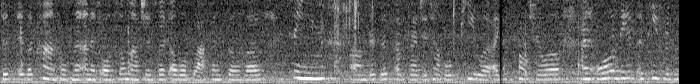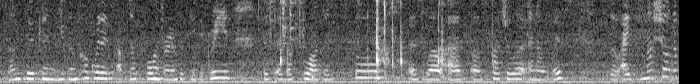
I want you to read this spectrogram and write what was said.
This is a can opener and it also matches with our black and silver theme um, this is a vegetable peeler a spatula and all of these is heat resistant so you can you can cook with it up to 450 degrees. This is a slotted spoon as well as a spatula and a whisk. So i'm not sure the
